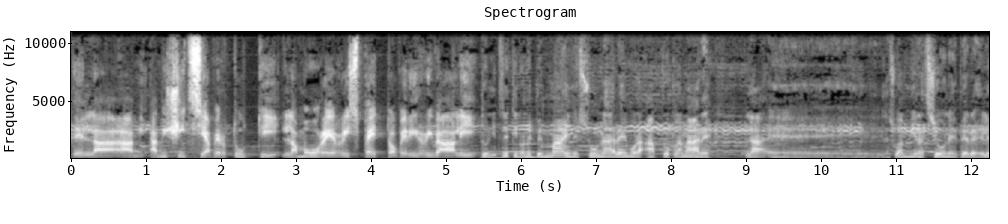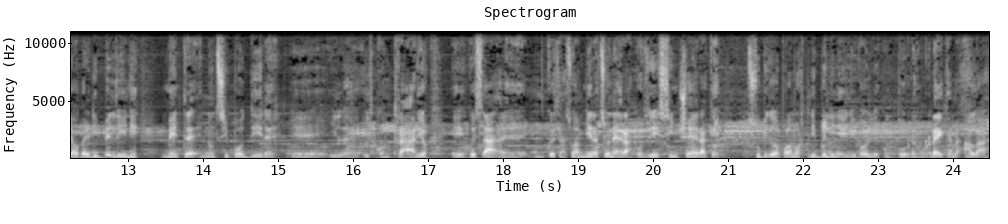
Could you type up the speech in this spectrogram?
dell'amicizia per tutti, l'amore e il rispetto per i rivali. Donizetti non ebbe mai nessuna remora a proclamare la, eh, la, sua ammirazione per le opere di Bellini, mentre non si può dire eh, il, il, contrario. E questa, eh, questa sua ammirazione era così sincera che subito dopo la morte di Bellini egli volle comporre un requiem alla,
